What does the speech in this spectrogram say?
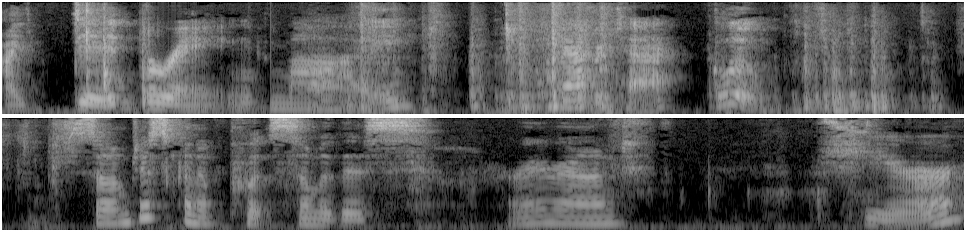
I did bring my Fabri-Tac glue. So I'm just gonna put some of this right around here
